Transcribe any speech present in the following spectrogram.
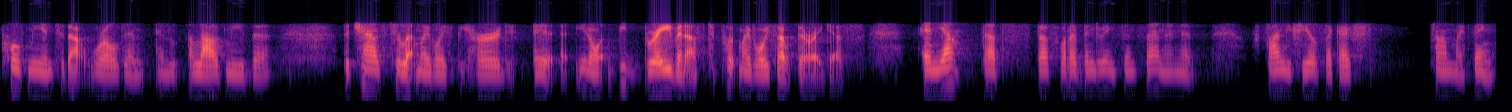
pulled me into that world and and allowed me the the chance to let my voice be heard. Uh, you know, be brave enough to put my voice out there. I guess. And yeah, that's that's what I've been doing since then, and it finally feels like I've found my thing.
